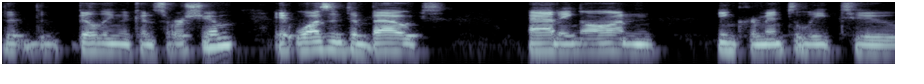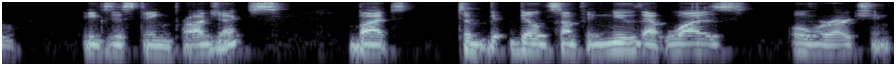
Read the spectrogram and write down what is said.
the, the building the consortium. It wasn't about adding on incrementally to existing projects, but to b- build something new that was overarching,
